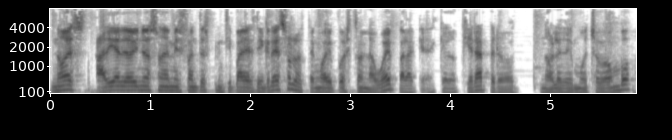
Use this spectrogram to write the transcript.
No es, a día de hoy no es una de mis fuentes principales de ingresos, lo tengo ahí puesto en la web para que, que lo quiera, pero no le doy mucho bombo.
